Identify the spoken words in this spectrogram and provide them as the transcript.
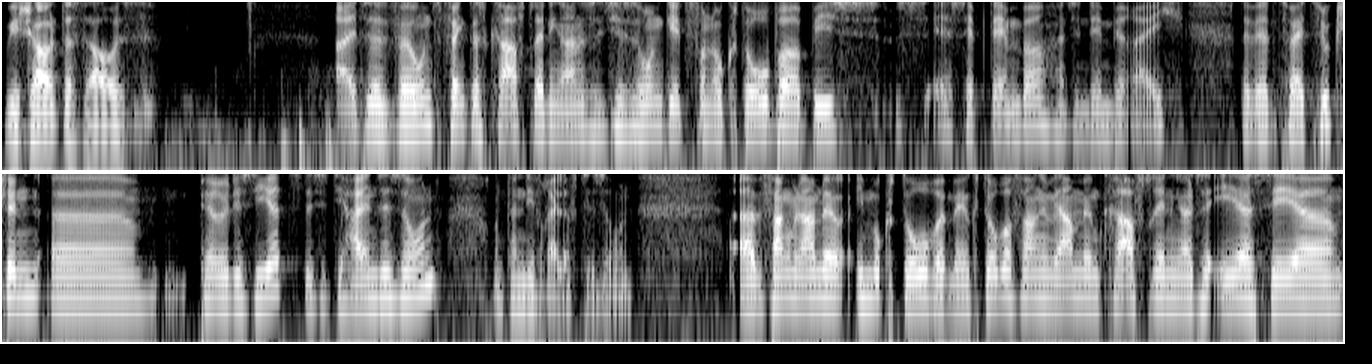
Wie schaut das aus? Also bei uns fängt das Krafttraining an. Also die Saison geht von Oktober bis äh, September, also in dem Bereich. Da werden zwei Zyklen äh, periodisiert. Das ist die Hallensaison und dann die Freiluftsaison. Äh, wir fangen an im Oktober. Im Oktober fangen wir an mit dem Krafttraining, also eher sehr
